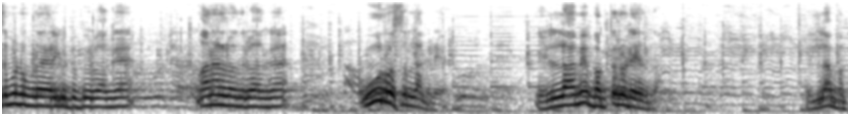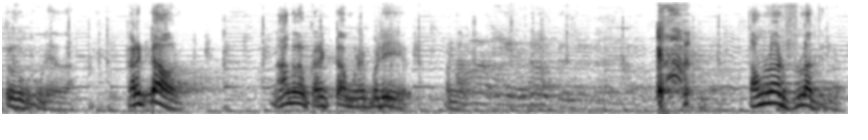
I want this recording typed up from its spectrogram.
சிமெண்ட் கூட இறக்கி விட்டு போயிடுவாங்க மணல் வந்துடுவாங்க ஊர் வசூல்லாம் கிடையாது. எல்லாமே பக்தருடையது தான் எல்லாம் பக்தரோட கொடுக்கக்கூடியது தான் கரெக்டாக வரும். நாங்களும் கரெக்டாக முறைப்படி பண்ணுவோம். தமிழ்நாடு ஃபுல்லாக தெரியும்.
